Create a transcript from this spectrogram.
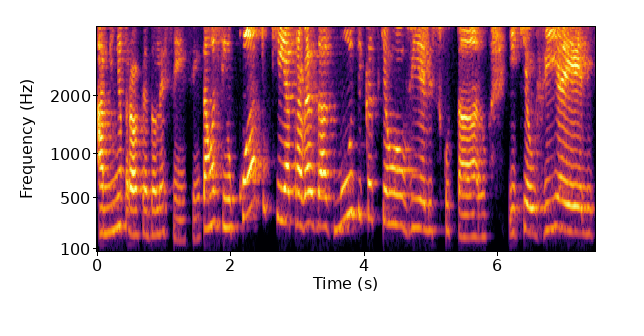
a minha própria adolescência. Então, assim, o quanto que através das músicas que eu ouvia ele escutando e que eu via ele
